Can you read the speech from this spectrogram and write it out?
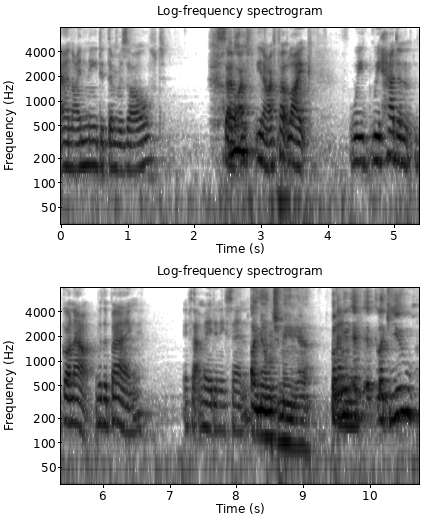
and I needed them resolved. So I, you know, I felt like we we hadn't gone out with a bang, if that made any sense. I know what you mean, yeah. But I mean, Um, if, if like you,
